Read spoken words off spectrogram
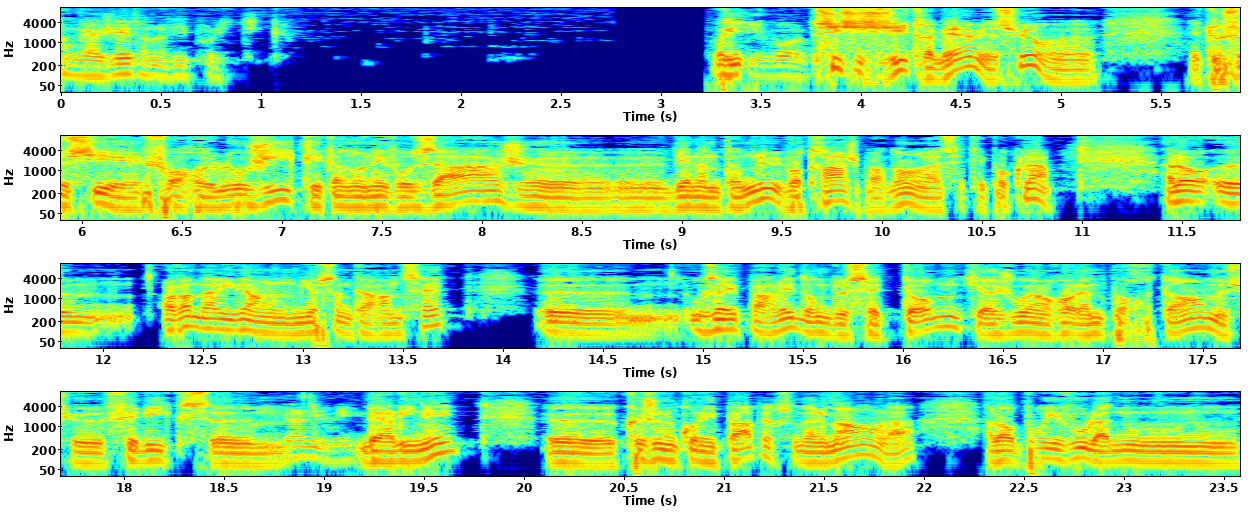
engagé dans la vie politique. Oui, si, si, si, très bien, bien sûr. Euh, et tout ceci est fort logique, étant donné vos âges, euh, bien entendu, votre âge, pardon, à cette époque-là. Alors, euh, avant d'arriver en 1947, vous avez parlé donc de cet homme qui a joué un rôle important, Monsieur Félix Berlinet, que je ne connais pas personnellement. Là, alors pourriez-vous là nous, nous,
